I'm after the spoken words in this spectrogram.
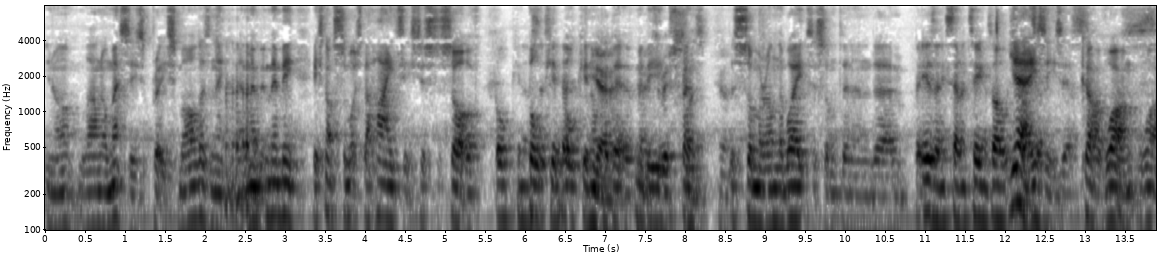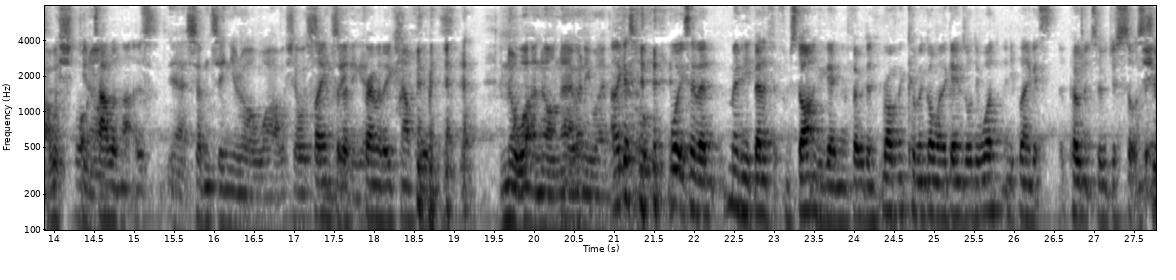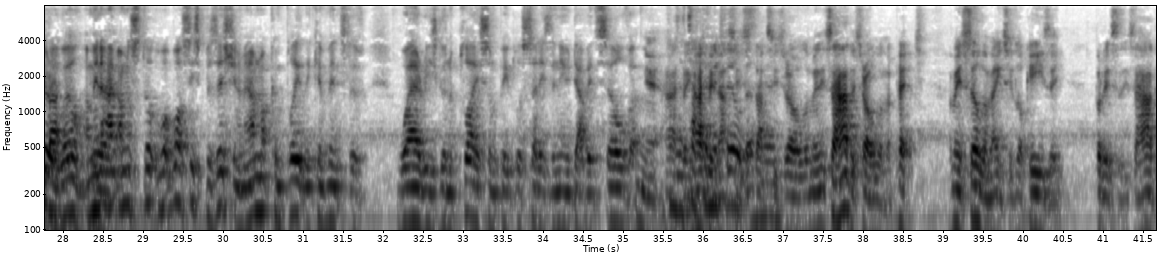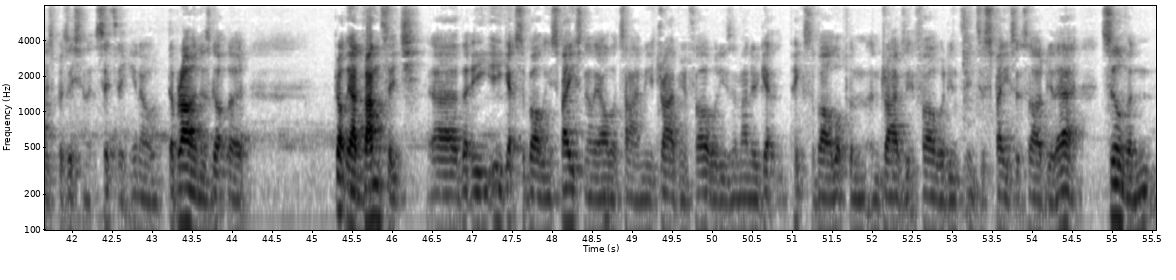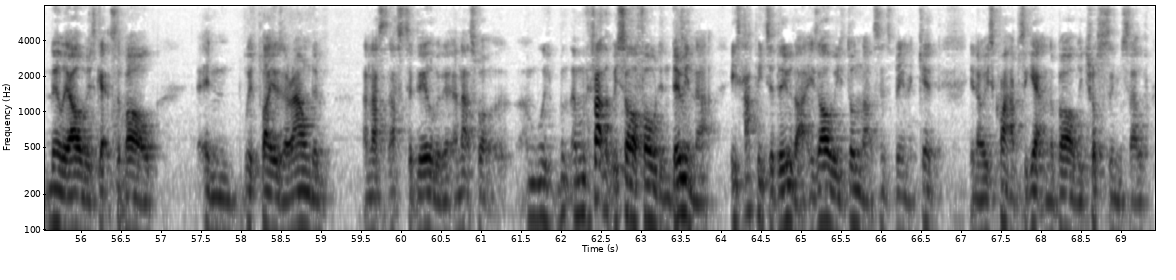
you know Lionel Messi's pretty small, isn't he? Maybe, maybe it's not so much the height; it's just a sort of Bulkiness, bulking, yeah. bulking up Yeah, a bit. Of, yeah, maybe he's he spends yeah. the summer on the weights or something, and. Um, But he is only 17 as well. yeah, puts he's, it- he's God. What, I'm- what I wish what you know. talent that is. Yeah, seventeen-year-old. Wow, I wish I was Playing for the seventeen again. Premier League champions. I know what I know now, anyway. And I guess what, what you say then, maybe he'd benefit from starting a game than Foden, rather than coming on when the game's already won and you're playing against opponents who are just sort of I'm sitting sure back. he will. I mean, Yeah. I, I'm still. What, what's his position? I mean, I'm not completely convinced of where he's going to play. Some people have said he's the new David Silva. Yeah, I He's think, I think that's, his, that's yeah. his role. I mean, it's the hardest role on the pitch. I mean, Silva makes it look easy, but it's, it's the hardest position at City. You know, De Bruyne has got the got the advantage uh, that he, he gets the ball in space nearly all the time. He's driving forward. He's the man who get, picks the ball up and, and drives it forward into, into space that's already there. Silva nearly always gets the ball in with players around him, and that's that's to deal with it. And that's what and, we, and the fact that we saw Foden doing that, he's happy to do that. He's always done that since being a kid. You know, he's quite happy to get on the ball. He trusts himself.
